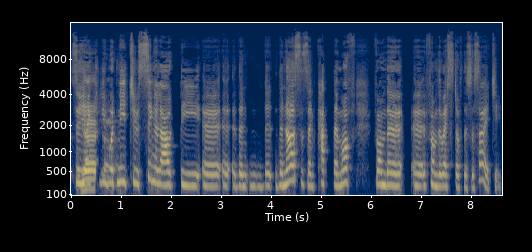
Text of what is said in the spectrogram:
So you Yeah, actually yeah. would need to single out the, uh, uh, the, the the nurses and cut them off from the uh, from the rest of the society.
